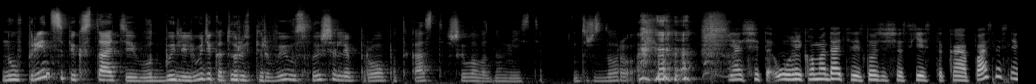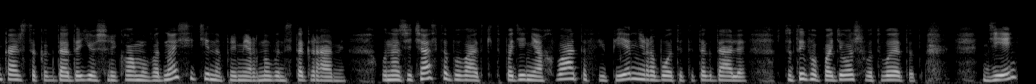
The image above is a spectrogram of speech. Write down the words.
Ну, в принципе, кстати, вот были люди, которые впервые услышали про подкаст «Шила в одном месте». Это же здорово. Я считаю, у рекламодателей тоже сейчас есть такая опасность, мне кажется, когда даешь рекламу в одной сети, например, ну, в Инстаграме. У нас же часто бывают какие-то падения охватов, VPN не работает и так далее, что ты попадешь вот в этот день,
